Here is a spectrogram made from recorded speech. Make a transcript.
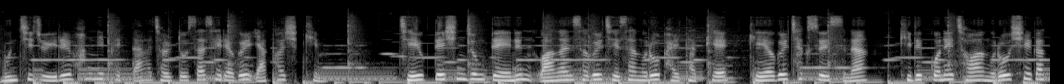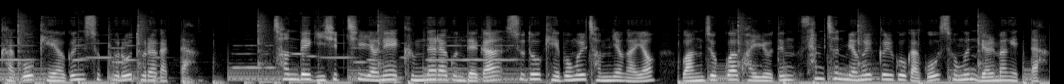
문치주의를 확립했다. 절도사 세력을 약화시킴. 제6대 신종 때에는 왕안석을 재상으로 발탁해 개혁을 착수했으나 기득권의 저항으로 실각하고 개혁은 수포로 돌아갔다. 1127년에 금나라 군대가 수도 개봉을 점령하여 왕족과 관료 등 3천명을 끌고 가고 송은 멸망했다.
